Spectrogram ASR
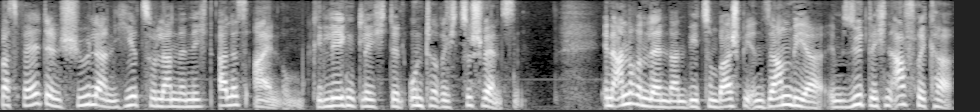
Was fällt den Schülern hierzulande nicht alles ein, um gelegentlich den Unterricht zu schwänzen? In anderen Ländern, wie zum Beispiel in Sambia, im südlichen Afrika,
